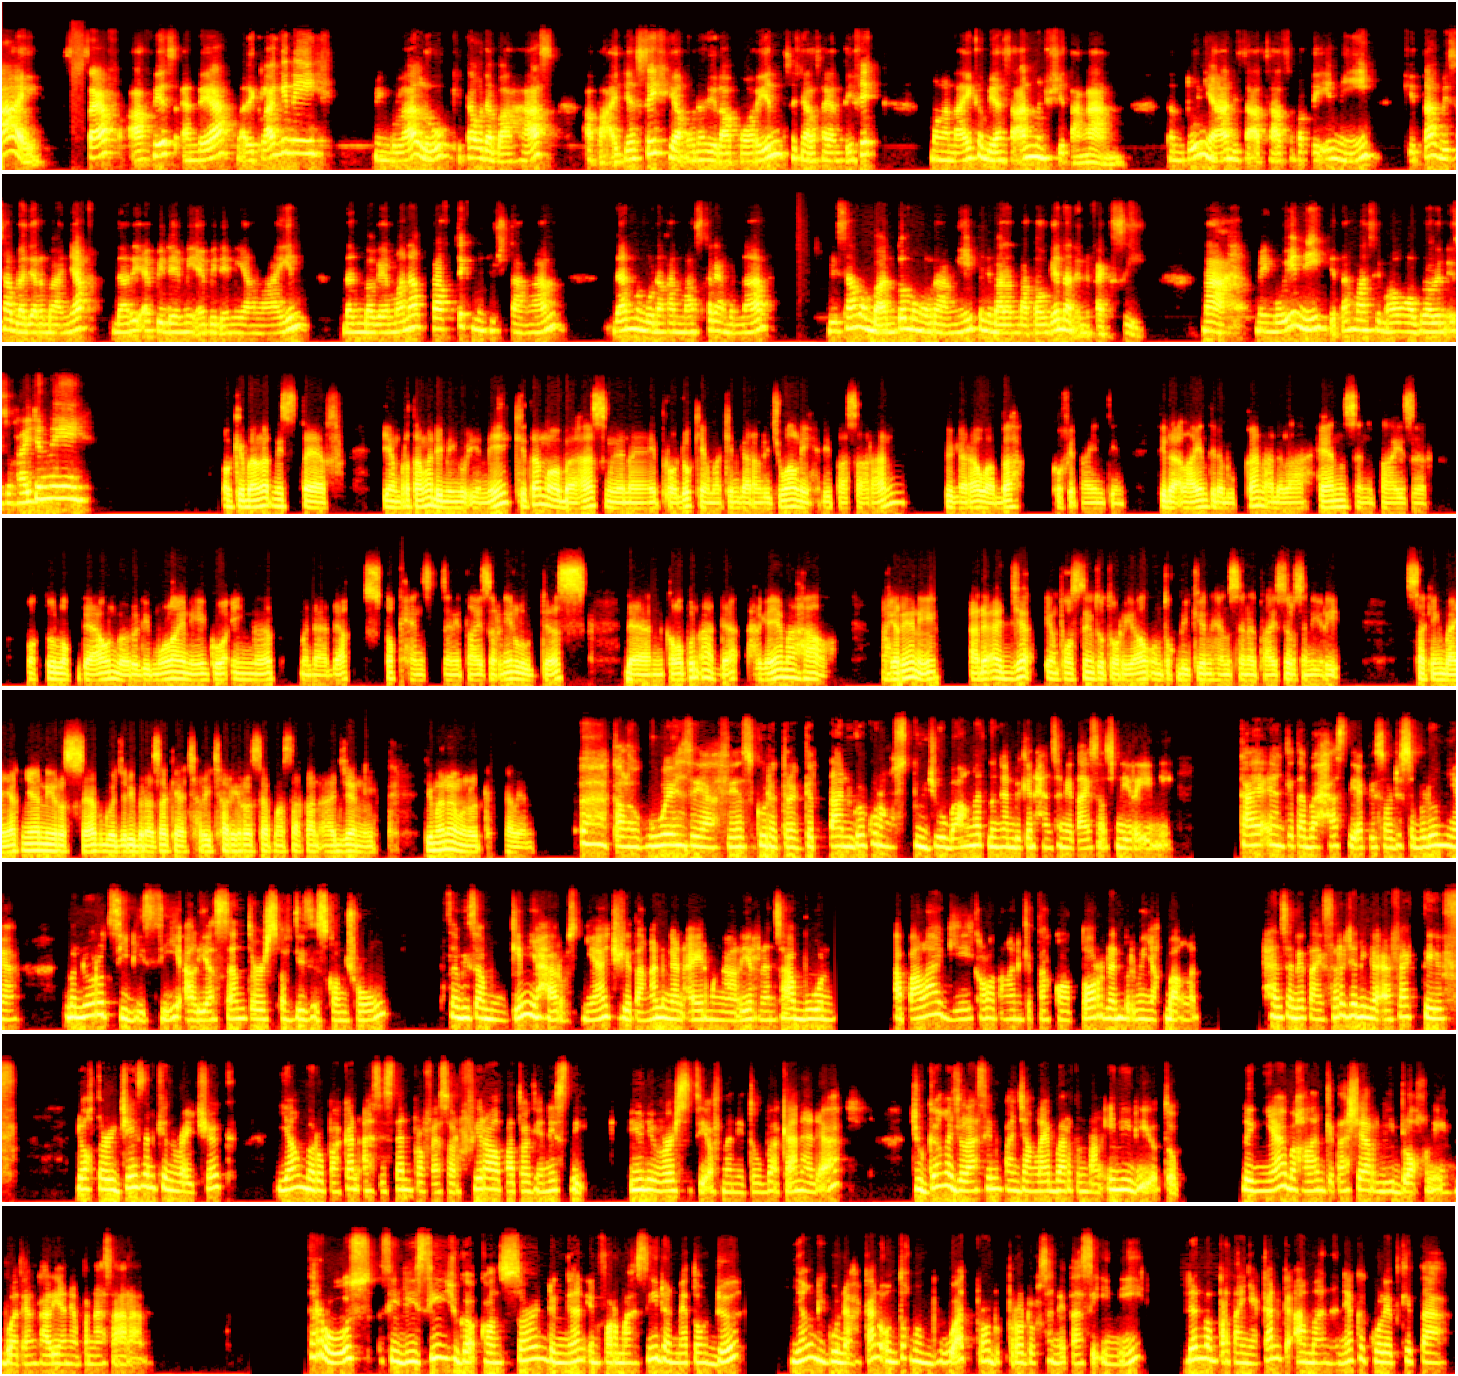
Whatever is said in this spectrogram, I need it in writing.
Hai, Steph, Afis, and Dea balik lagi nih. Minggu lalu kita udah bahas apa aja sih yang udah dilaporin secara saintifik mengenai kebiasaan mencuci tangan. Tentunya di saat-saat seperti ini, kita bisa belajar banyak dari epidemi-epidemi yang lain dan bagaimana praktik mencuci tangan dan menggunakan masker yang benar bisa membantu mengurangi penyebaran patogen dan infeksi. Nah, minggu ini kita masih mau ngobrolin isu hygiene nih. Oke banget nih, Steph. Yang pertama di minggu ini, kita mau bahas mengenai produk yang makin jarang dijual nih di pasaran gara wabah COVID-19. Tidak lain, tidak bukan adalah hand sanitizer. Waktu lockdown baru dimulai nih, gue inget mendadak stok hand sanitizer ini ludes, dan kalaupun ada, harganya mahal. Akhirnya nih, ada aja yang posting tutorial untuk bikin hand sanitizer sendiri. Saking banyaknya nih resep, gue jadi berasa kayak cari-cari resep masakan aja nih. Gimana menurut kalian? Uh, kalau gue sih ya, gue udah gregetan. Gue kurang setuju banget dengan bikin hand sanitizer sendiri ini. Kayak yang kita bahas di episode sebelumnya, menurut CDC alias Centers of Disease Control, sebisa mungkin ya harusnya cuci tangan dengan air mengalir dan sabun. Apalagi kalau tangan kita kotor dan berminyak banget. Hand sanitizer jadi nggak efektif. Dr. Jason Kinraychuk, yang merupakan asisten profesor viral patogenis di University of Manitoba, Kanada, juga ngejelasin panjang lebar tentang ini di YouTube. Linknya bakalan kita share di blog nih, buat yang kalian yang penasaran. Terus, CDC juga concern dengan informasi dan metode yang digunakan untuk membuat produk-produk sanitasi ini dan mempertanyakan keamanannya ke kulit kita.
